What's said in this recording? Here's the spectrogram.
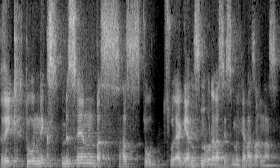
Rick, du nix ein bisschen. Was hast du zu ergänzen oder was ist möglicherweise anders?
